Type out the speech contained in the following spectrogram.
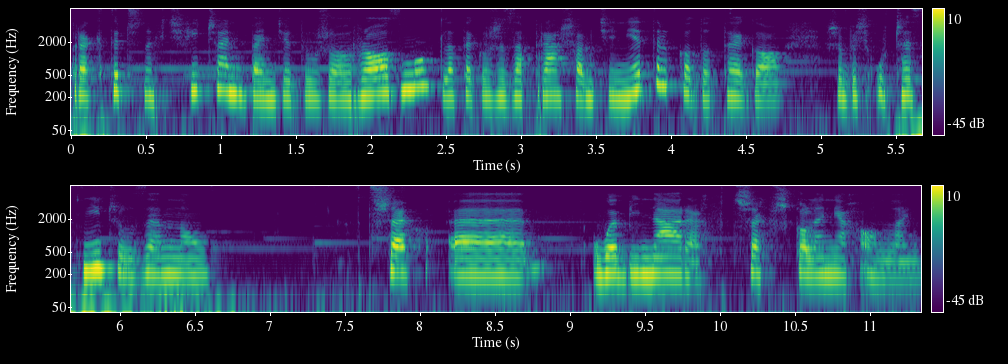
praktycznych ćwiczeń, będzie dużo rozmów, dlatego że zapraszam Cię nie tylko do tego, żebyś uczestniczył ze mną w trzech e, webinarach, w trzech szkoleniach online,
